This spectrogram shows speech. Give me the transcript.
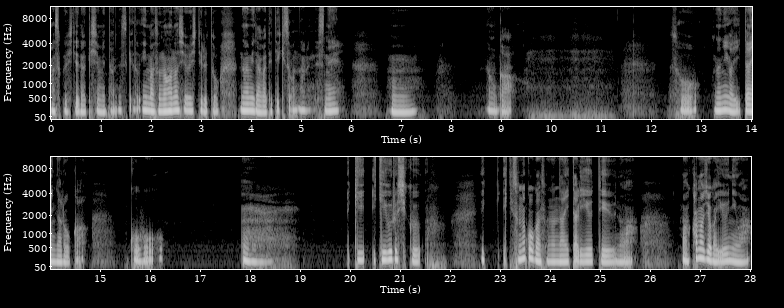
マスクして抱きしめたんですけど、今その話をしてると涙が出てきそうになるんですね。うん。なんか、そう、何が言いたいんだろうか。こう、うん。息、息苦しく、その子がその泣いた理由っていうのは、まあ彼女が言うには、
